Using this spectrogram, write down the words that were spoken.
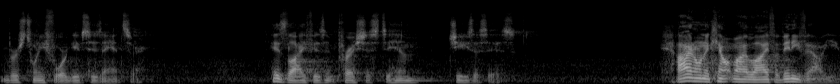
Verse 24 gives his answer. His life isn't precious to him, Jesus is. I don't account my life of any value,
